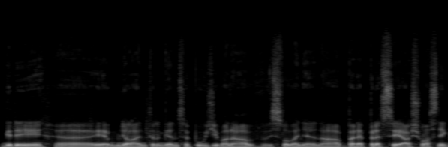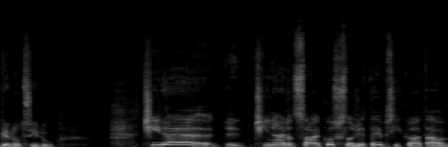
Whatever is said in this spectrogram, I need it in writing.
kdy eh, je umělá inteligence používaná vysloveně na represi až vlastně genocidu. Čína je, Čína je docela jako složitý příklad a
